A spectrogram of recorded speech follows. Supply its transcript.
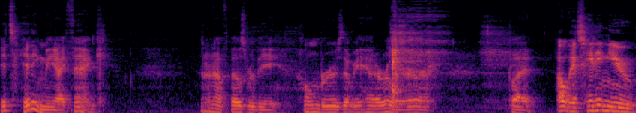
It's hitting me, I think. I don't know if those were the home brews that we had earlier, but Oh, it's hitting you.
